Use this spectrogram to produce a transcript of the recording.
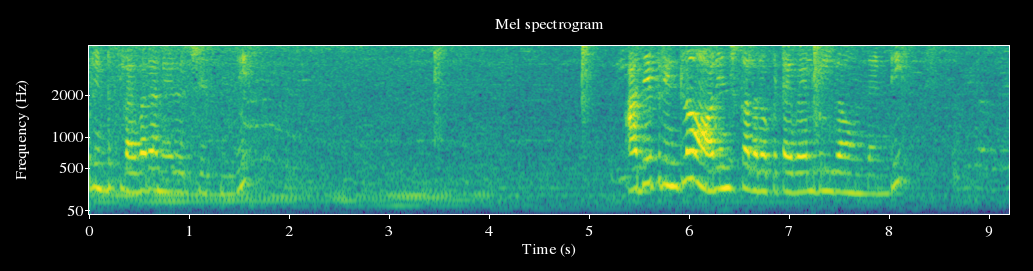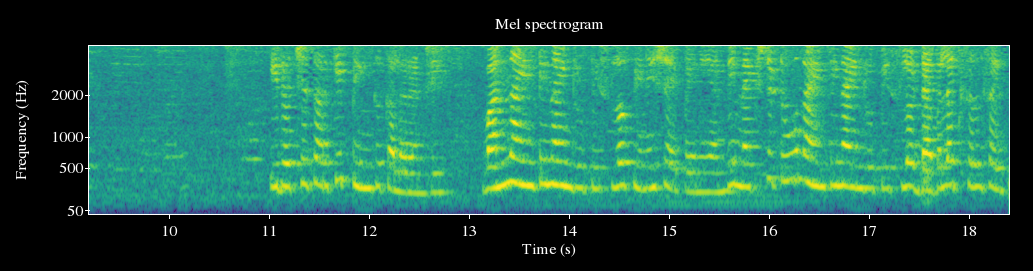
ప్రింట్ ఫ్లవర్ అనేది వచ్చేసింది. అదే ప్రింట్లో ఆరెంజ్ కలర్ ఒకటి అవైలబుల్గా ఉందండి. ఇది వచ్చేసరికి పింక్ కలర్ అండి. వన్ నైంటీ నైన్ రూపీస్లో ఫినిష్ అయిపోయినాయి అండి నెక్స్ట్ టూ నైంటీ నైన్ రూపీస్లో డబల్ ఎక్సెల్ సైజ్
